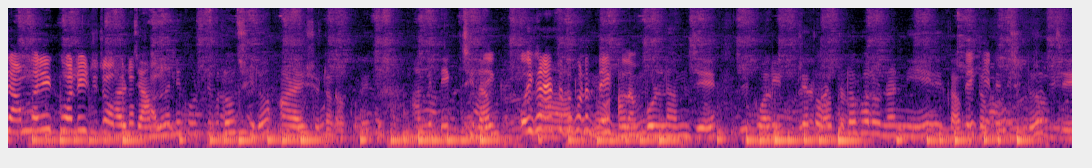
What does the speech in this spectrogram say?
জামদানির কোয়ালিটিটা আর জামদানি কুর্তিগুলোও ছিল আড়াইশো টাকা করে। আমি দেখছিলাম ওইখানে একটা দোকানে দেখলাম। বললাম যে কোয়ালিটিটা তো অতটা ভালো না নিয়ে কাকুটা। বলছিল যে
